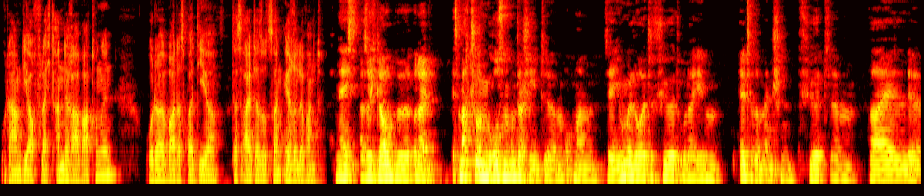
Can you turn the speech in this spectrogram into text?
Oder haben die auch vielleicht andere Erwartungen? Oder war das bei dir das Alter sozusagen irrelevant? Nee, also ich glaube, oder es macht schon einen großen Unterschied, ähm, ob man sehr junge Leute führt oder eben ältere Menschen führt, ähm, weil äh,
